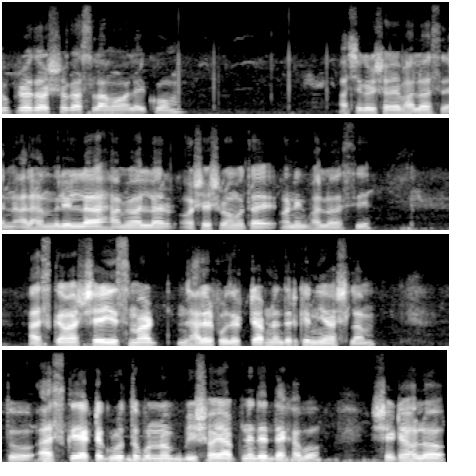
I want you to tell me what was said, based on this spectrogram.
সুপ্রিয় দর্শক, আসসালামু আলাইকুম। আশা করি সবাই ভালো আছেন। আলহামদুলিল্লাহ, আমিও আল্লাহর অশেষ রহমতায় অনেক ভালো আছি। আজকে আমার সেই স্মার্ট ঝালের প্রজেক্টটা আপনাদেরকে নিয়ে আসলাম। তো আজকে একটা গুরুত্বপূর্ণ বিষয় আপনাদের দেখাবো। সেটা হলো,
